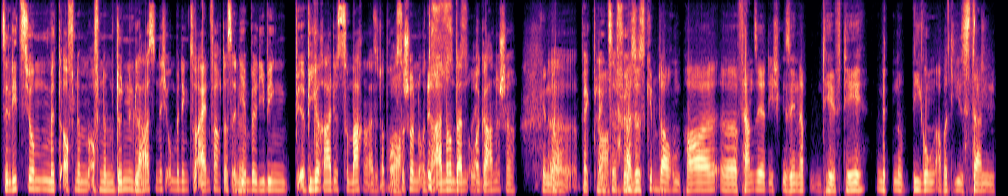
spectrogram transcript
Silizium mit auf einem, auf einem dünnen Glas nicht unbedingt so einfach, das in Ja. jedem beliebigen Biegeradius zu machen. Also da brauchst Ja. du schon unter Ist- anderem dann organische Genau. äh, Backplanes Ja. dafür. Also es gibt auch ein paar äh, Fernseher, die ich gesehen habe, TFT mit einer Biegung, aber die ist dann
